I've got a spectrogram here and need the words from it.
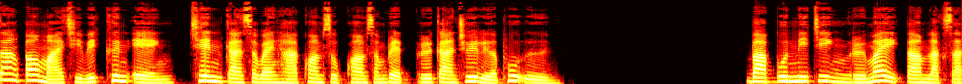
สร้างเป้าหมายชีวิตขึ้นเอง เช่น การแสวงหาความสุขความสำเร็จหรือการช่วยเหลือผู้อื่น บาปบุญมีจริงหรือไม่ตามหลักศา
